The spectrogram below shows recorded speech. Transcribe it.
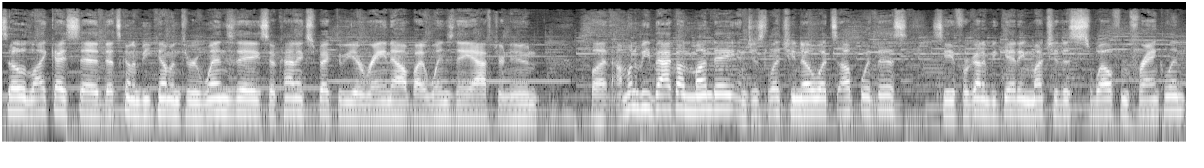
So, like I said, that's going to be coming through Wednesday. So, kind of expect to be a rain out by Wednesday afternoon. But I'm going to be back on Monday and just let you know what's up with this. See if we're going to be getting much of this swell from Franklin.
